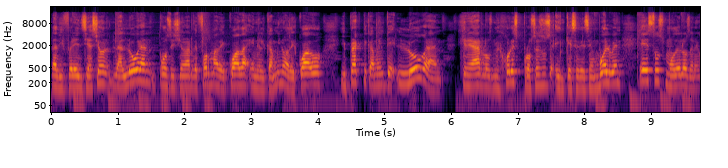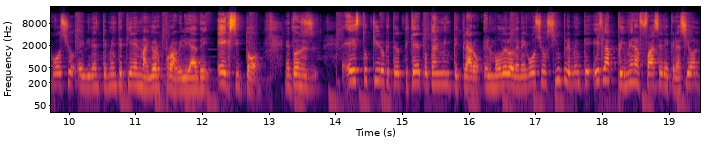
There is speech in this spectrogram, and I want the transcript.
la diferenciación la logran posicionar de forma adecuada en el camino adecuado y prácticamente logran generar los mejores procesos en que se desenvuelven estos modelos de negocio evidentemente tienen mayor probabilidad de éxito. Entonces, esto quiero que te, te, quede totalmente claro. El modelo de negocio simplemente es la primera fase de creación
